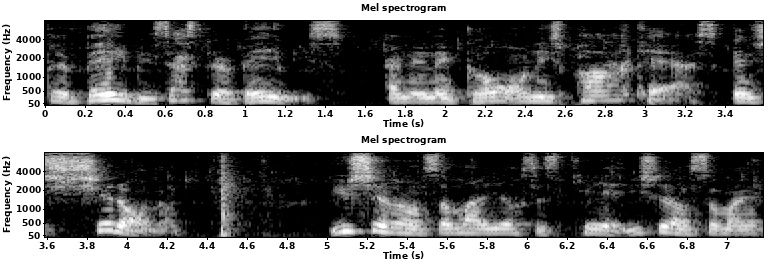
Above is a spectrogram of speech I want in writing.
They're babies. That's their babies, and then they go on these podcasts and shit on them. You shit on somebody else's kid. You shit on somebody.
